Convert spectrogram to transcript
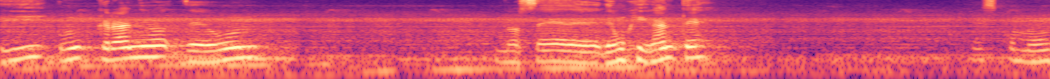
Y un cráneo de un no sé de, un gigante. Es como un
